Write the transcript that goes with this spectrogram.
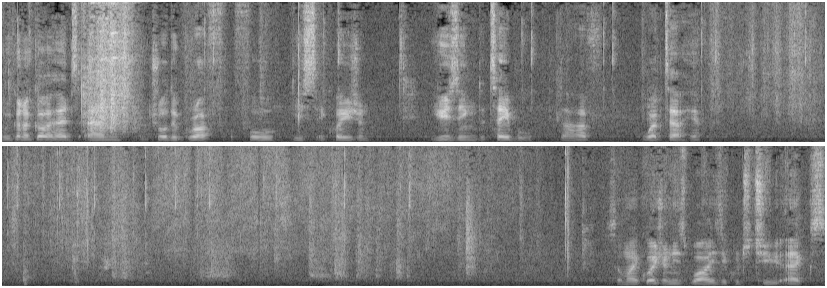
we're going to go ahead and draw the graph for this equation using the table that I've worked out here. So my equation is y is equal to 2x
